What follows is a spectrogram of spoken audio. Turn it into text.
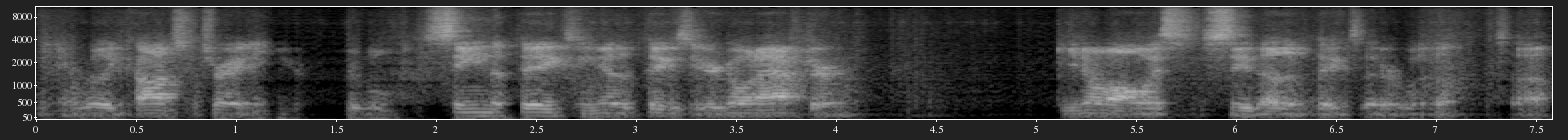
you know, really concentrate, and you're, seeing the pigs, and you know the pigs that you're going after, you don't always see the other pigs that are with them, so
